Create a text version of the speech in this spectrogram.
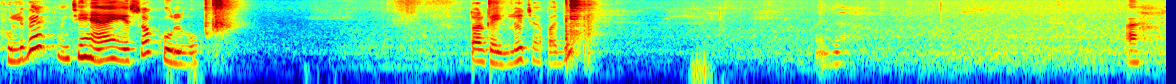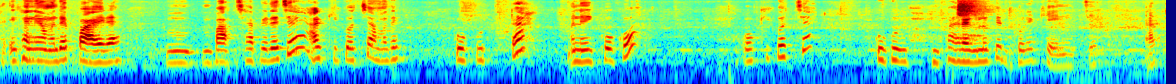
খুলবে? বলছি হ্যাঁ এসো, খুলবো। তরকারিগুলো চাপা দিই। এখানে আমাদের পায়রা বাচ্চা পেরেছে। আর কি করছে আমাদের কুকুরটা? মানে ওই কোকো। ও কী করছে? কুকুর পায়রাগুলোকে ধরে খেয়ে নিচ্ছে। এত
